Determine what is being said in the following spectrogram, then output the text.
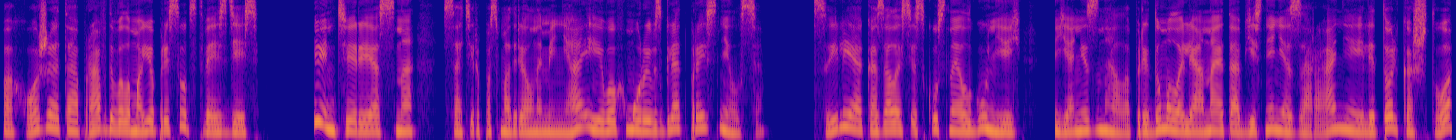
Похоже, это оправдывало мое присутствие здесь. «Интересно», — сатир посмотрел на меня, и его хмурый взгляд прояснился. Цилия оказалась искусной лгуньей. Я не знала, придумала ли она это объяснение заранее или только что,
